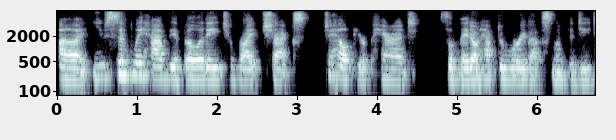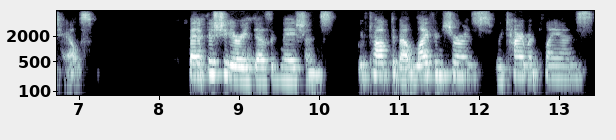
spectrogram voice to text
Uh, you simply have the ability to write checks to help your parent so they don't have to worry about some of the details. Beneficiary designations. We've talked about life insurance, retirement plans,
